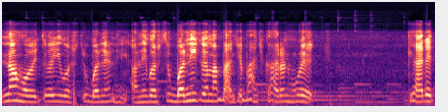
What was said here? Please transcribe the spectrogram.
ન હોય તો એ વસ્તુ બને નહીં. અને વસ્તુ બની તો એમાં પાંચે પાંચ કારણ હોય જ. ક્યારેક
